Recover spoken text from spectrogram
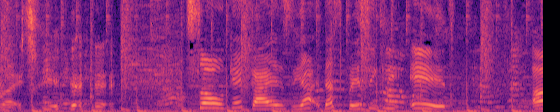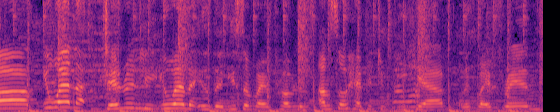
right. So okay guys yeah that's basically it um weather genuinely weather is the least of my problems. I'm so happy to be here with my friends.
